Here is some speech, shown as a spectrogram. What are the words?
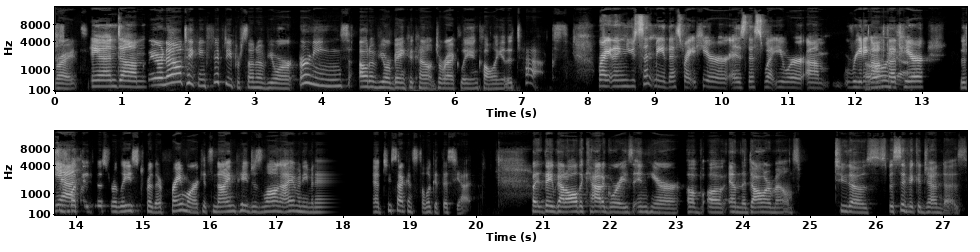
Right. and um, We are now taking 50% of your earnings out of your bank account directly and calling it a tax. Right, and you sent me this right here. Is this what you were um, reading Oh, off of here? This Yeah. is what they just released for their framework. It's nine pages long. I haven't even had- had two seconds to look at this yet. But they've got all the categories in here of, of and the dollar amounts to those specific agendas.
